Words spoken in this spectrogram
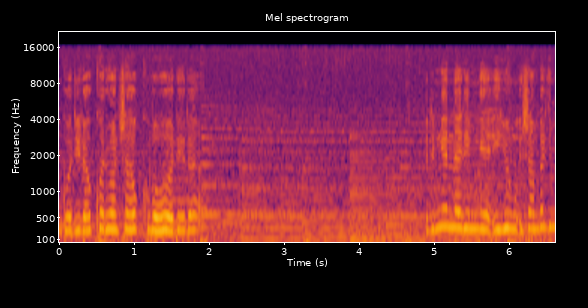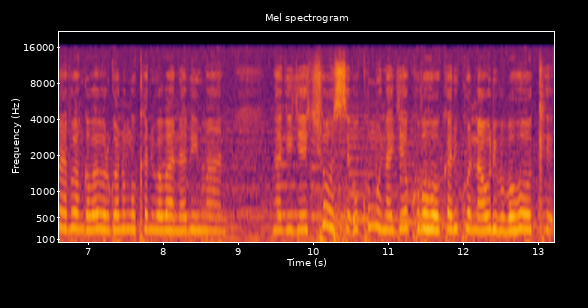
ngo rira ko ariho nshaka kubohorera. Rimwe na rimwe iyo ijambo ry'imana rivuga ngo abayoborwa n'umwuka nibo abana b'imana. Ntabwo igihe cyose uko umuntu agiye kubohoka ariko nawe uri bubohoke.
